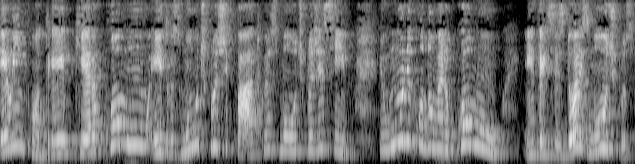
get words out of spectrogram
Eu encontrei o que era comum entre os múltiplos de 4 e os múltiplos de 5. E o único número comum entre esses dois múltiplos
